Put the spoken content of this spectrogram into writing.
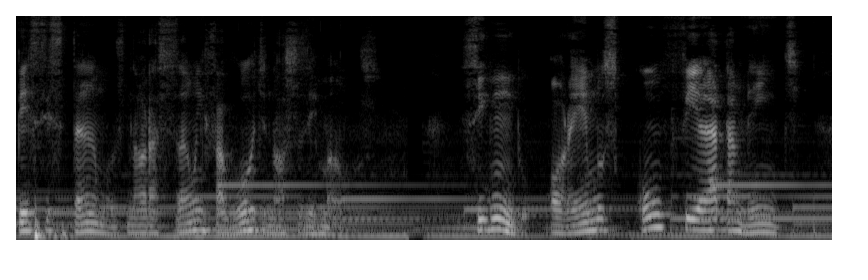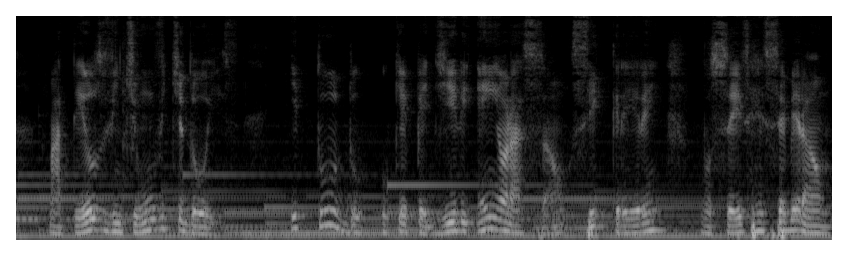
Persistamos na oração em favor de nossos irmãos. Segundo, oremos confiadamente. Mateus 21, 22. E tudo o que pedirem em oração, se crerem, vocês receberão.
